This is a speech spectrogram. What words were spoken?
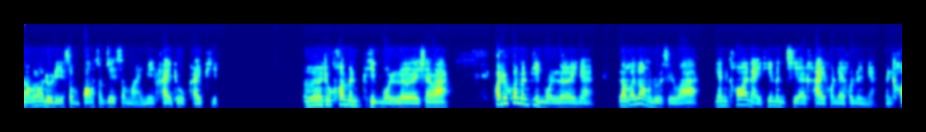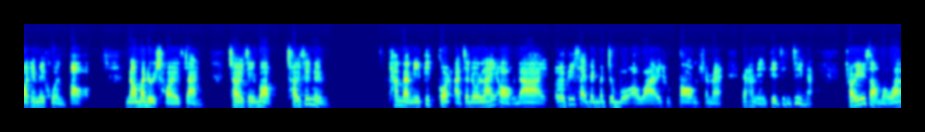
น้องลองดูดิสมปองสมจิตสมหมายมีใครถูกใครผิด เออ ทุกคนมันผิดหมดเลยใช่ปล่าพอทุกคนมันผิดหมดเลยเนี่ย เราก็ลองดูสิว่า งั้นข้อไหนที่มันเชียร์ใครคนใดคนหนึ่งเนี่ยเป็นข้อที่ไม่ควรตอบเนาะมาดูชอยกันชอยซ์นี้บอกชอยที่1ทำแบบนี้ผิดกฎอาจจะโดนไล่ออกได้เออพี่ใส่เป็นบรรจุบวกเอาไว้ถูกต้องใช่ไหมก็ทำอย่างนี้ผิดจริงๆอะชอยที่2บอกว่า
